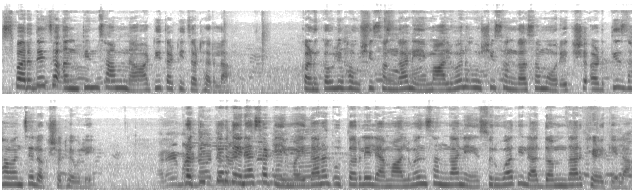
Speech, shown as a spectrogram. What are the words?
स्पर्धेचा अंतिम सामना अटीतटीचा ठरला. कणकवली हौशी संघाने मालवण हौशी संघासमोर एकशे अडतीस धावांचे लक्ष ठेवले. प्रत्युत्तर देण्यासाठी मैदानात उतरलेल्या मालवण संघाने सुरुवातीला दमदार खेळ केला.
